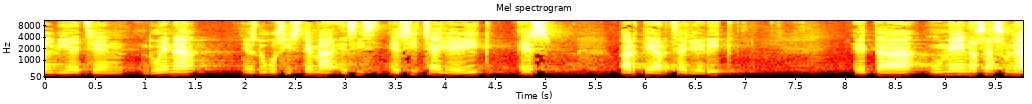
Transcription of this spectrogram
albidetzen duena, ez dugu sistema ezitzailerik, ez parte hartzailerik, eta umeen osasuna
